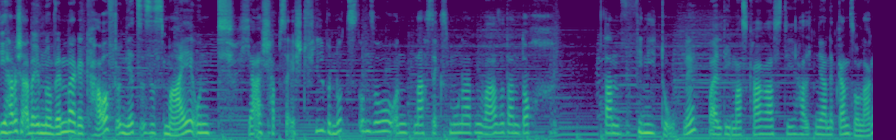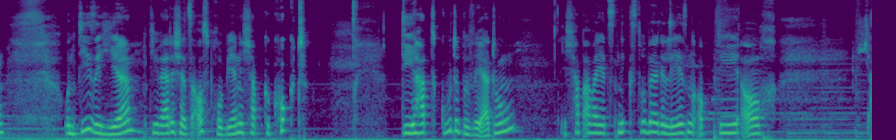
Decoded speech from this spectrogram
Die habe ich aber im November gekauft und jetzt ist es Mai und ja, ich habe sie echt viel benutzt und so und nach sechs Monaten war sie dann doch dann finito, ne? Weil die Mascaras, die halten ja nicht ganz so lang. Und diese hier, die werde ich jetzt ausprobieren. Ich habe geguckt, die hat gute Bewertungen. Ich habe aber jetzt nichts drüber gelesen, ob die auch ja,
